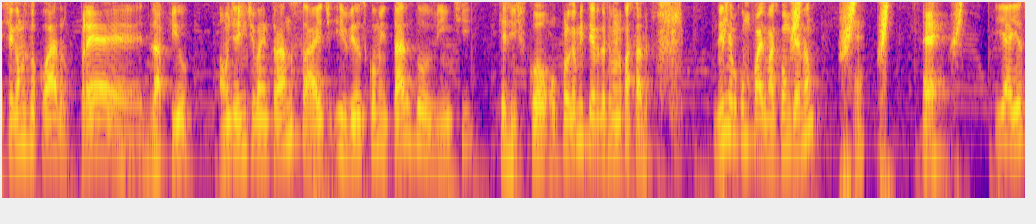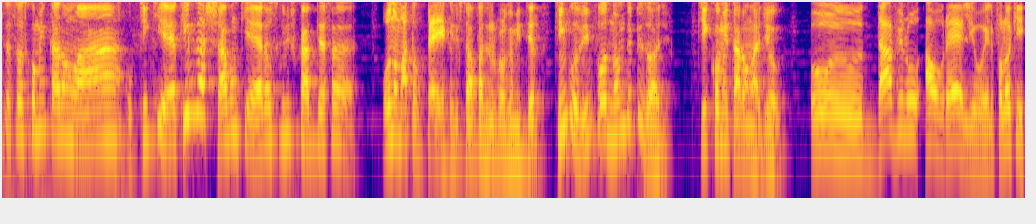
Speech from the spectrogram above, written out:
chegamos no quadro pré-desafio, onde a gente vai entrar no site e ver os comentários do ouvinte que a gente ficou o programa inteiro da semana passada. Nem lembro como faz mais, como que é, não? É. E aí as pessoas comentaram lá o que que é, o que eles achavam que era o significado dessa onomatopeia que a gente tava fazendo no programa inteiro, que inclusive foi o nome do episódio. O que comentaram lá, Diogo? O Dávilo Aurélio, ele falou que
